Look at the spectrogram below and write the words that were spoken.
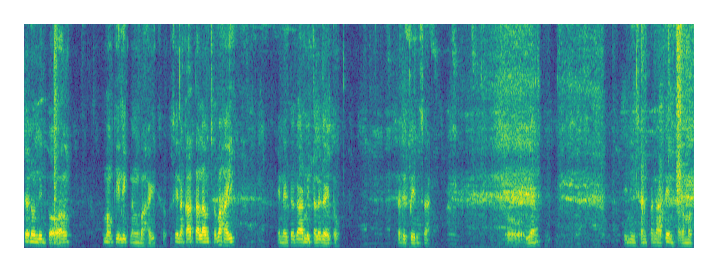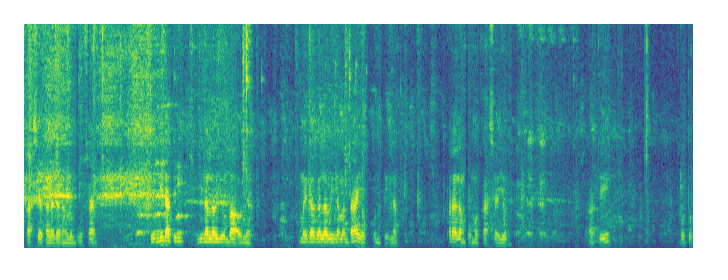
ganun din po ang tumangkilik ng bahay. So, kasi nakakaalam sa bahay, ay nagagamit talaga ito sa depensa. So, yan. Pinisan pa natin para magkasya talaga ng lubusan. So, hindi natin ginalaw yung baon niya. Kung may gagalawin naman tayo, kunti lang. Para lang po magkasya yung ating buto.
